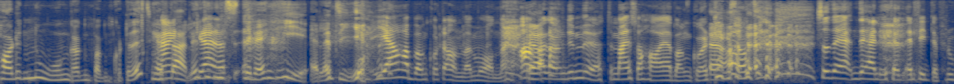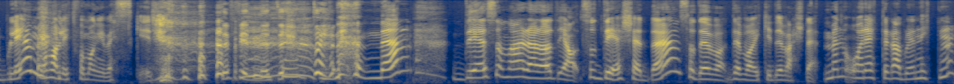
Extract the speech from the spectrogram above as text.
har du noen gang bankkortet ditt? Helt Nei, ærlig, du er mister det hele tida. Jeg har bankkort annenhver måned. Annenhver gang du møter meg, så har jeg bankkort. Sant? Så det, det er litt, et, et lite problem. Jeg har litt for mange vesker. Definitivt. Men det som er, er at ja, Så det skjedde, så det var, det var ikke det verste. Men året etter, da ble jeg 19.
